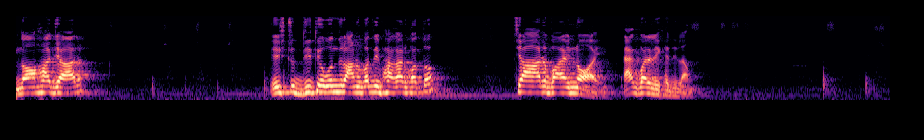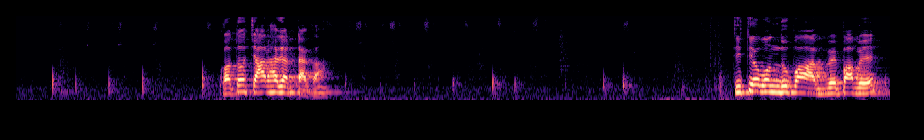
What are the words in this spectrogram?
ন হাজার ইস্টু দ্বিতীয় বন্ধুর আনুপাতিক ভাগার কত? চার বাই নয়। একবারে লিখে দিলাম। কত? চার হাজার টাকা। তৃতীয় বন্ধু পাবে পাবে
